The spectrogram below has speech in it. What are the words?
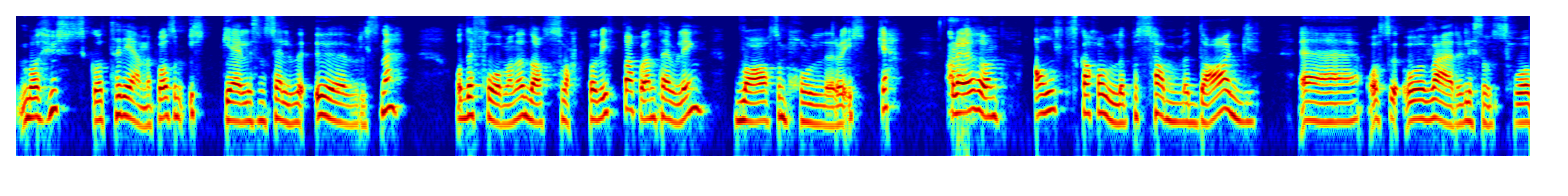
må huske å trene på, som ikke er liksom selve øvelsene. Og det får man jo da svart på hvitt da, på en tevling, hva som holder og ikke. For det er jo sånn Alt skal holde på samme dag. Eh, og, så, og være liksom så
